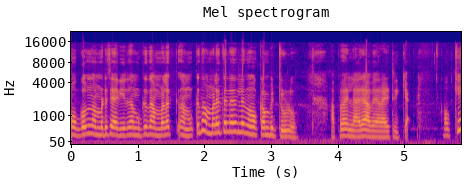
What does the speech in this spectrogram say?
മുഖം നമ്മുടെ ശരീരം നമുക്ക് നമ്മളെ നമുക്ക് നമ്മളെ തന്നെ അല്ലേ നോക്കാൻ പറ്റുള്ളൂ. അപ്പോൾ എല്ലാവരും അവെയർ ആയിട്ടിരിക്കാം. ഓക്കെ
